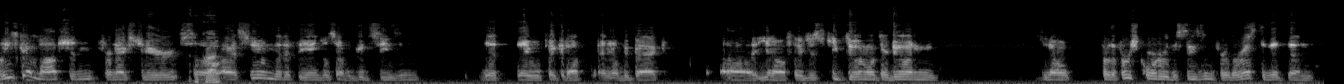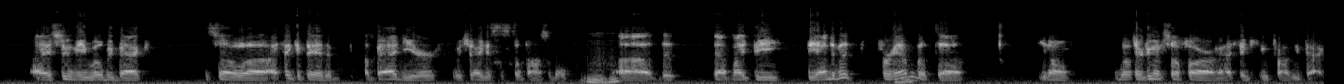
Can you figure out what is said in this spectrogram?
Well, he's got an option for next year, so okay. I assume that if the Angels have a good season, that they will pick it up and he'll be back. Uh, you know, if they just keep doing what they're doing, you know, for the first quarter of the season, for the rest of it, then I assume he will be back. So uh, I think if they had a, a, bad year, which I guess is still possible, mm-hmm. uh, that that might be the end of it for him. But uh, you know, what they're doing so far, I think he'll probably be back.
